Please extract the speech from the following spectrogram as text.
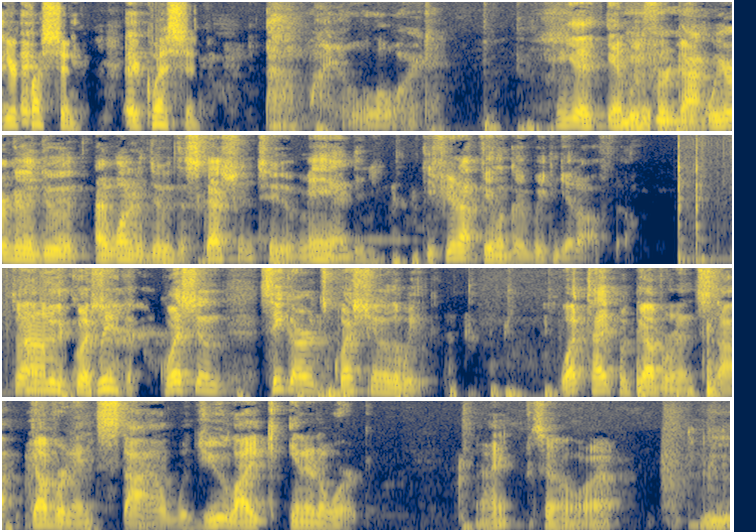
your question. Your question. Oh my lord! Yeah, and we Mhm. forgot we were going to do it. I wanted to do a discussion too. Man, did you, if you're not feeling good, we can get off though. So I'll do Um, the question. we- The question, Sigard's question of the week: What type of governance style, governance style would you like in an org? All right. So uh, Hmm.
